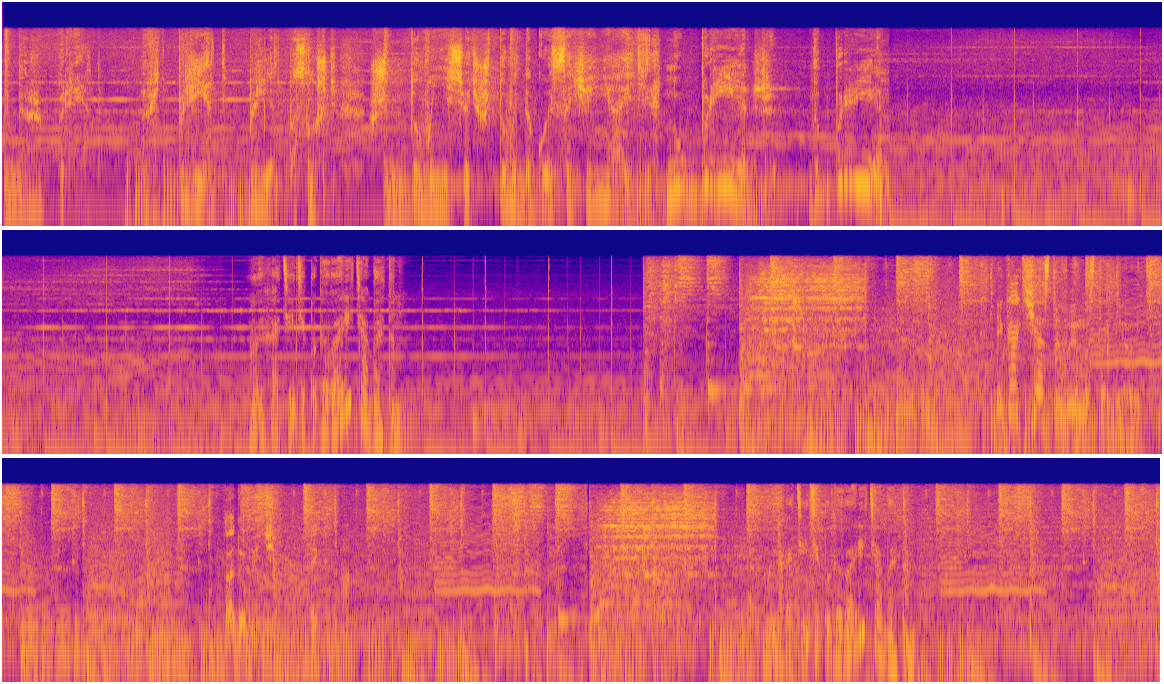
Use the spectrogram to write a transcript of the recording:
это же бред. Но ведь бред, бред. Послушайте, что вы несете? Что вы такое сочиняете? Ну бред же, ну бред. Вы хотите поговорить об этом? И как часто вы мастурбируете? Подумайте. Вы хотите поговорить об этом?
